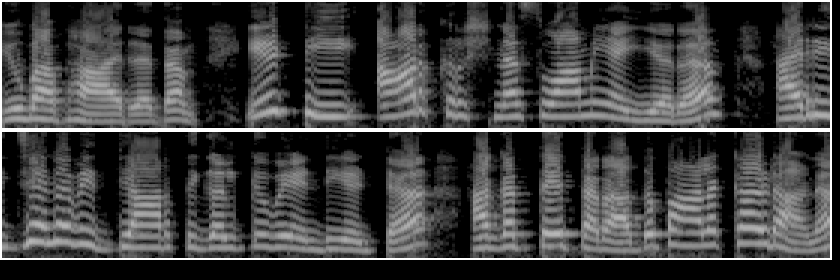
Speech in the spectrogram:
യുവഭാരതം ഈ ടി ആർ കൃഷ്ണസ്വാമി അയ്യർ ഹരിജന വിദ്യാർത്ഥികൾക്ക് വേണ്ടിയിട്ട് അകത്തെ തറ അത് പാലക്കാടാണ്.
